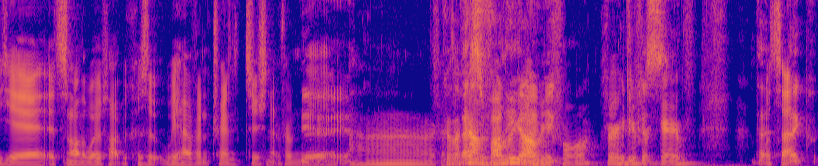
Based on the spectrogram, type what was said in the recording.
Yeah, it's not on the website because it, we haven't transitioned it from the. Yeah, yeah. Ah, because I found funny Zombie though, Army bec- 4. Very different game. They- What's that? they c-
